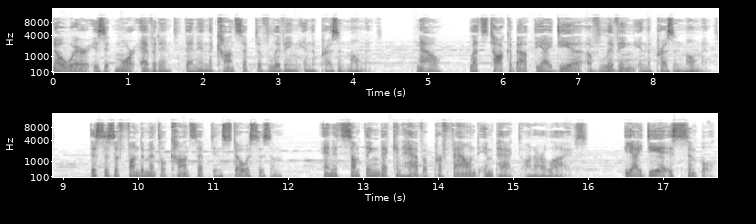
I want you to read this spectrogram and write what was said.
nowhere is it more evident than in the concept of living in the present moment. Now, let's talk about the idea of living in the present moment. This is a fundamental concept in Stoicism, and it's something that can have a profound impact on our lives. The idea is simple.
